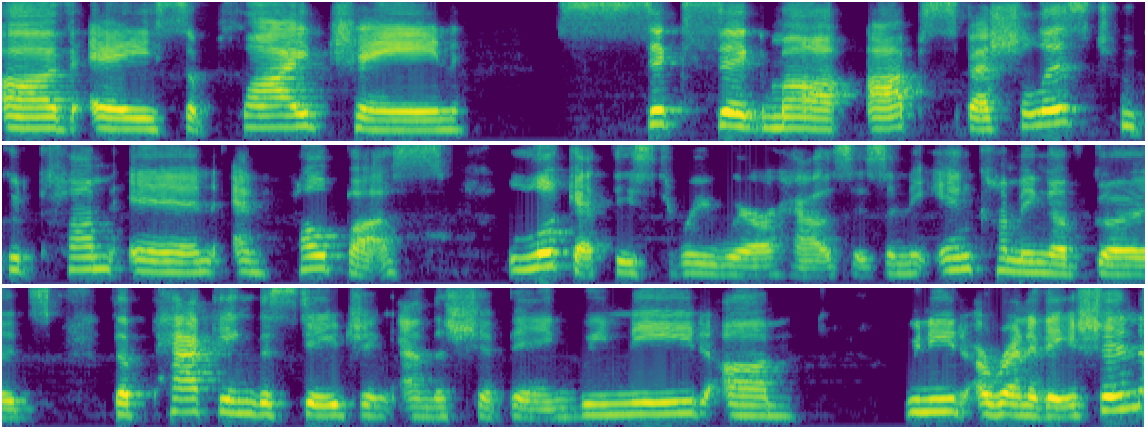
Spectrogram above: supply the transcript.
of a supply chain Six Sigma ops specialist who could come in and help us look at these three warehouses and the incoming of goods, the packing, the staging, and the shipping. We need um, we need a renovation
